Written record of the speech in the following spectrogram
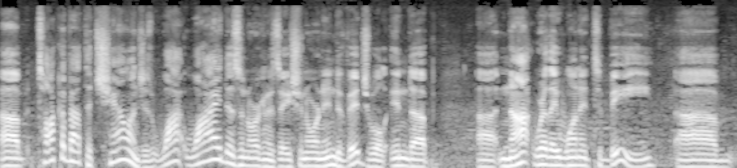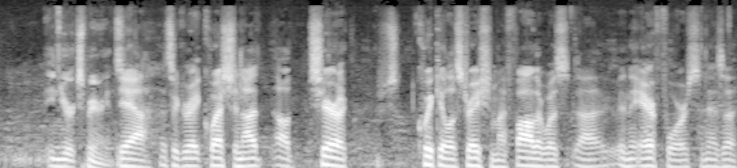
Uh, talk about the challenges. Why why does an organization or an individual end up uh, not where they wanted to be? Um, in your experience, Yeah, that's a great question. I, I'll share a quick illustration. My father was uh, in the Air Force, and as a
